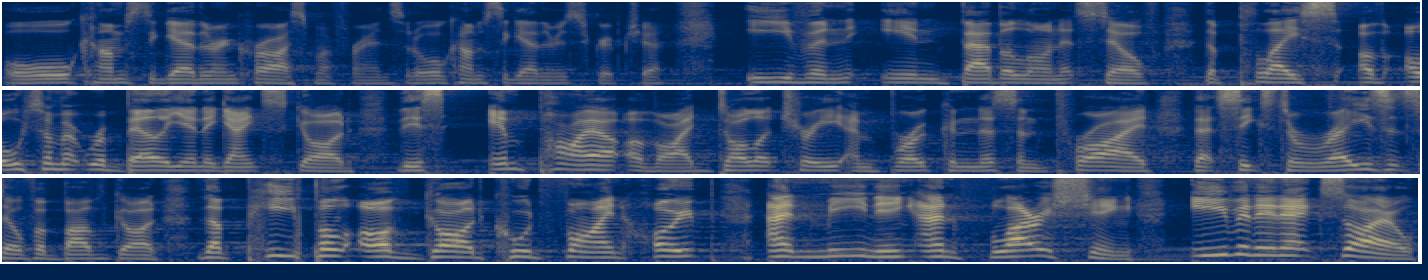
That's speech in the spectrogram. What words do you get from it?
all comes together in Christ, my friends. It all comes together in Scripture. Even in Babylon itself, the place of ultimate rebellion against God, this empire of idolatry and brokenness and pride that seeks to raise itself above God, the people of God could find hope and meaning and flourishing, even in exile,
